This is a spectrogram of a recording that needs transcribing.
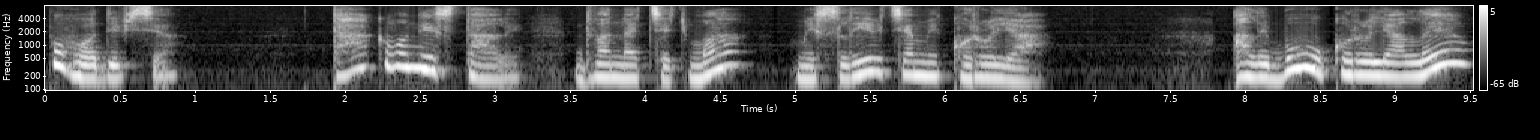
погодився. Так вони стали дванадцятьма мисливцями короля. Але був у короля Лев,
